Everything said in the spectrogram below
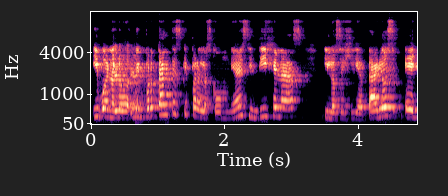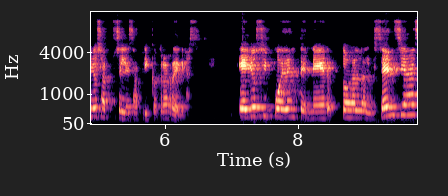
Y bueno, lo, importante es que para las comunidades indígenas y los ejidatarios, ellos se les aplica otras reglas. Ellos sí pueden tener todas las licencias,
